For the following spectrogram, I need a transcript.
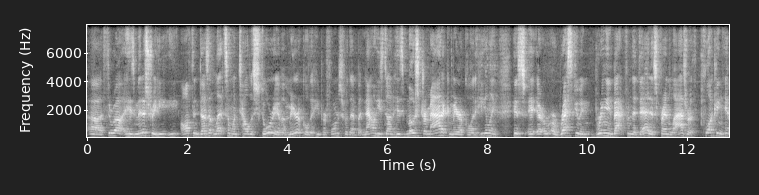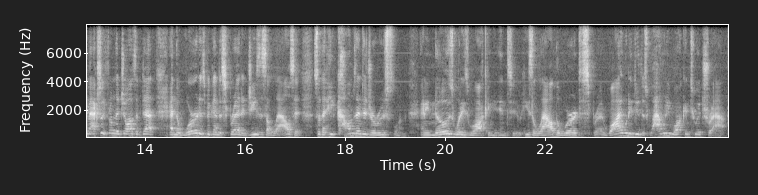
uh, throughout his ministry, he, he often doesn't let someone tell the story of a miracle that he performs for them. But now he's done his most dramatic miracle in healing his, or, rescuing, bringing back from the dead his friend Lazarus, plucking him actually from the jaws of death. And the word has begun to spread, and Jesus allows it so that he comes into Jerusalem and he knows what he's walking into. He's allowed the word to spread. Why would he do this? Why would he walk into a trap?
